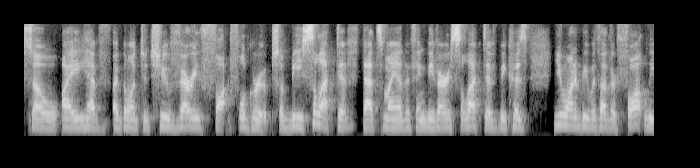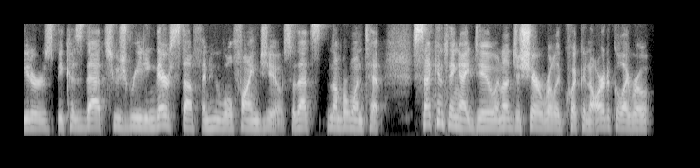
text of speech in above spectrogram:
So I have, I belong to two very thoughtful groups. So be selective. That's my other thing. Be very selective because you want to be with other thought leaders because that's who's reading their stuff and who will find you. So that's number one tip. Second thing I do, and I'll just share really quick an article I wrote.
